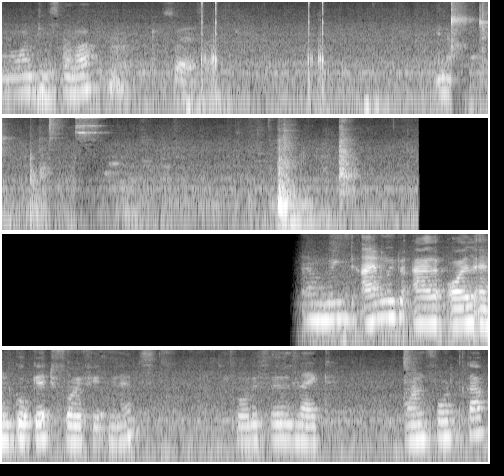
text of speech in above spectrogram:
And 1 teaspoon of soya sauce. Enough. I'm going to, I'm going to add oil and cook it for a few minutes. So this is like one fourth cup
